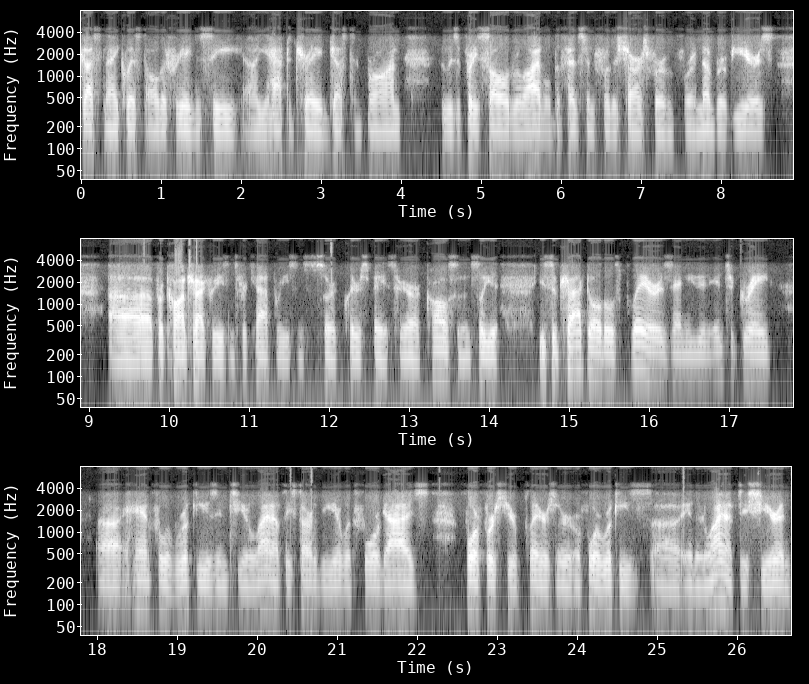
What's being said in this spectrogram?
Gus Nyquist, all the free agency. Uh, you have to trade Justin Braun. who was a pretty solid, reliable defenseman for the Sharks for for a number of years. Uh, for contract reasons, for cap reasons, sort of clear space for Erik Karlsson. And so you you subtract all those players and you integrate uh, a handful of rookies into your lineup. They started the year with four guys, four first-year players or, or four rookies uh, in their lineup this year, and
